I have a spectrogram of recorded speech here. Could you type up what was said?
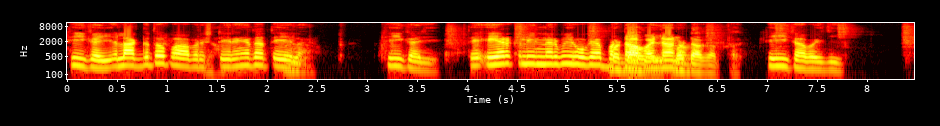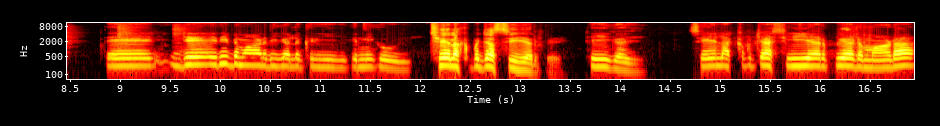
ਠੀਕ ਹੈ ਜੀ ਅਲੱਗ ਤੋਂ ਪਾਵਰ ਸਟੀਅਰਿੰਗ ਦਾ ਤੇਲ ਆ। ਠੀਕ ਹੈ ਜੀ ਤੇ 에ਅਰ ਕਲੀਨਰ ਵੀ ਹੋ ਗਿਆ ਵੱਡਾ ਪਹਿਲਾਂ। ਵੱਡਾ ਕਰਤਾ। ਠੀਕ ਆ ਬਾਈ ਜੀ। ਤੇ ਜੇ ਇਹਦੀ ਡਿਮਾਂਡ ਦੀ ਗੱਲ ਕਰੀਏ ਜੀ ਕਿੰਨੀ ਕੁ ਹੋਊਗੀ? 685000 ਰੁਪਏ। ਠੀਕ ਆ ਜੀ। 685000 ਰੁਪਇਆ ਡਿਮਾਂਡ ਆ।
